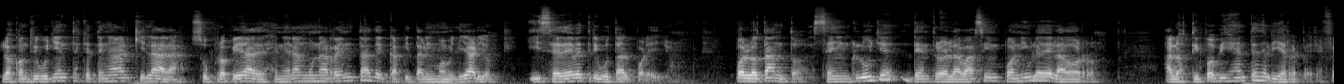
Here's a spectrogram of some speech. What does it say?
los contribuyentes que tengan alquiladas sus propiedades generan una renta del capital inmobiliario y se debe tributar por ello. Por lo tanto, se incluye dentro de la base imponible del ahorro, a los tipos vigentes del IRPF.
